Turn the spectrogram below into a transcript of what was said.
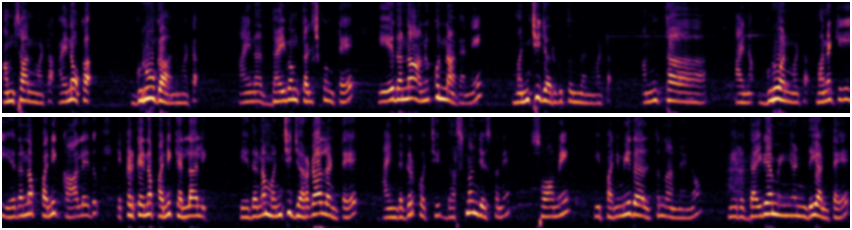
హంస అనమాట ఆయన ఒక గురువుగా అనమాట ఆయన దైవం తలుచుకుంటే ఏదన్నా అనుకున్నా కానీ మంచి జరుగుతుందన్నమాట. అంత ఆయన గురువు అనమాట మనకి ఏదన్నా పని కాలేదు ఎక్కడికైనా పనికి వెళ్ళాలి ఏదైనా మంచి జరగాలంటే ఆయన దగ్గరకు వచ్చి దర్శనం చేసుకుని స్వామి ఈ పని మీద వెళ్తున్నాను నేను మీరు ధైర్యం ఇవ్వండి అంటే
